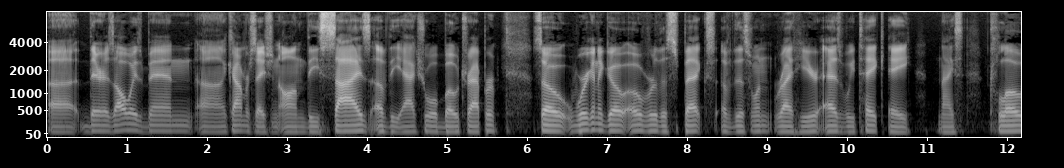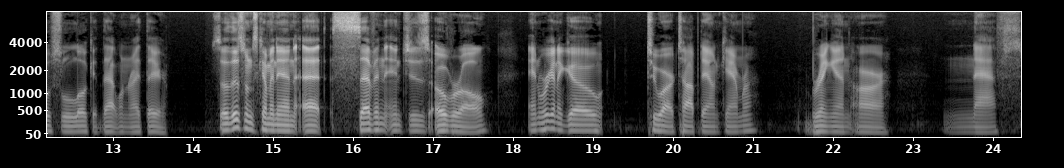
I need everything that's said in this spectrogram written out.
uh, there has always been uh, conversation on the size of the actual bow trapper. So we're going to go over the specs of this one right here as we take a nice close look at that one right there. So this one's coming in at seven inches overall, and we're going to go to our top-down camera, bring in our NAFS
